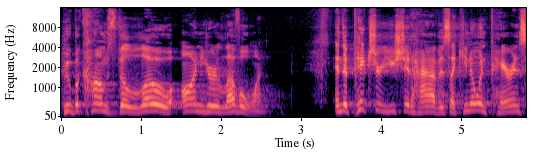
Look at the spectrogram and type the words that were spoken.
who becomes the low on your level one. And the picture you should have is like, you know, when parents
